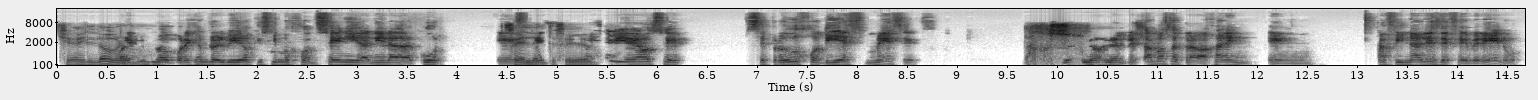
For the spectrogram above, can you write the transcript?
Qué logro. Por ejemplo, por ejemplo el video que hicimos con Zen y Daniela Dacourt. Excelente ese video. Ese video se, se produjo 10 meses. lo, empezamos a trabajar en, en, a finales de febrero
